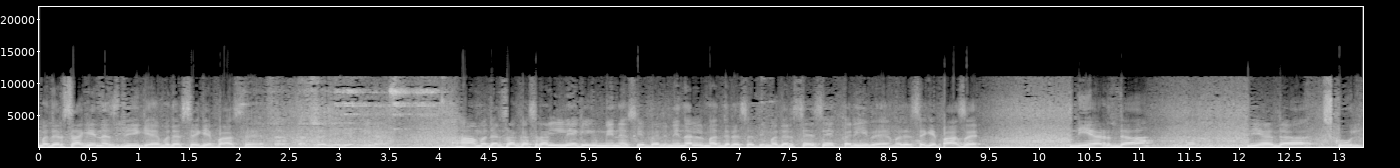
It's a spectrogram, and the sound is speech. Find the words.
मदरसा के नज़दीक है, मदरसे के पास है। हाँ मदरसा कसरा ले कि मीन है इसके पहले? मिनल मदरसती। मदरसे से करीब है, मदरसे के पास है। Near the near the school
